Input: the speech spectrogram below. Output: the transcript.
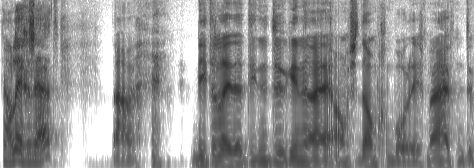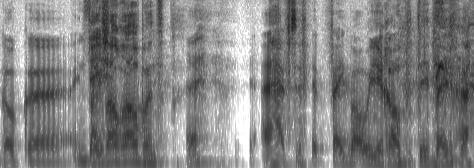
Nou, leg eens uit. Nou, niet alleen dat hij natuurlijk in eh, Amsterdam geboren is, maar hij heeft natuurlijk ook eh, in deze... Geopend. Hij heeft Febo hier geopend in Beverwijk.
